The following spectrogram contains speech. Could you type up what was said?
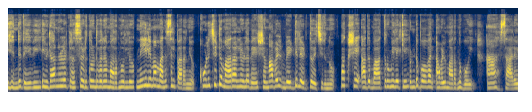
എന്റെ ദേവി ഇടാനുള്ള ഡ്രസ്സ് എടുത്തോണ്ട് വരാൻ മറന്നല്ലോ. നീലിമ മനസ്സിൽ പറഞ്ഞു. കുളിച്ചിട്ട് മാറാനുള്ള വേഷം അവൾ ബെഡിൽ എടുത്തു വെച്ചിരുന്നു. പക്ഷേ അത് ബാത്റൂമിലേക്ക് കൊണ്ടുപോവാൻ അവൾ മറന്നുപോയി. ആ സാര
